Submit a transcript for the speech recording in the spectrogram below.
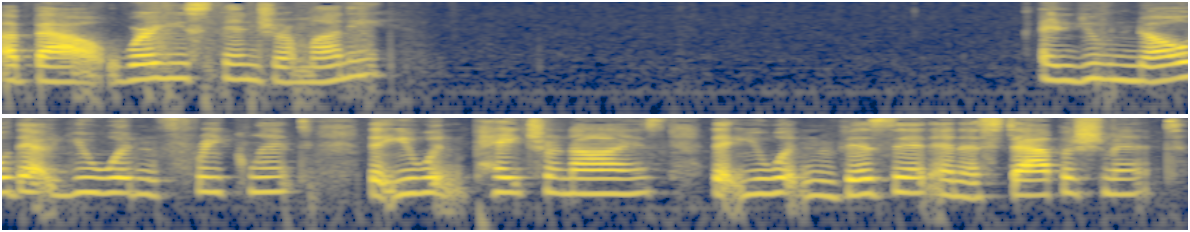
about where you spend your money, and you know that you wouldn't frequent, that you wouldn't patronize, that you wouldn't visit an establishment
